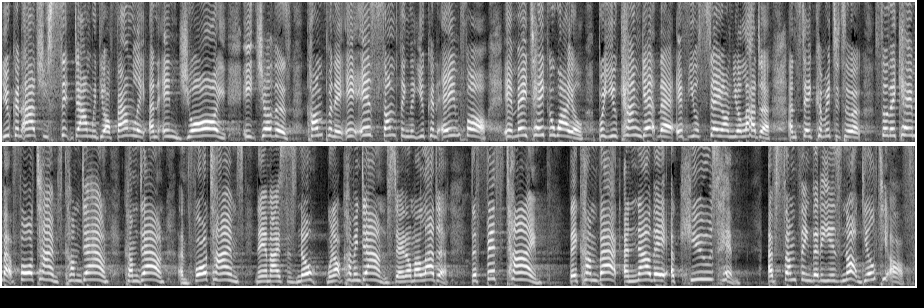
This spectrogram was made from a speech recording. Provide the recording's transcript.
you can actually sit down with your family and enjoy each other's company. It is something that you can aim for. It may take a while, but you can get there if you stay on your ladder and stay committed to it. So they came back four times, come down, come down. And four times, Nehemiah says, Nope, we're not coming down, I'm staying on my ladder. The fifth time, they come back and now they accuse him of something that he is not guilty of.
